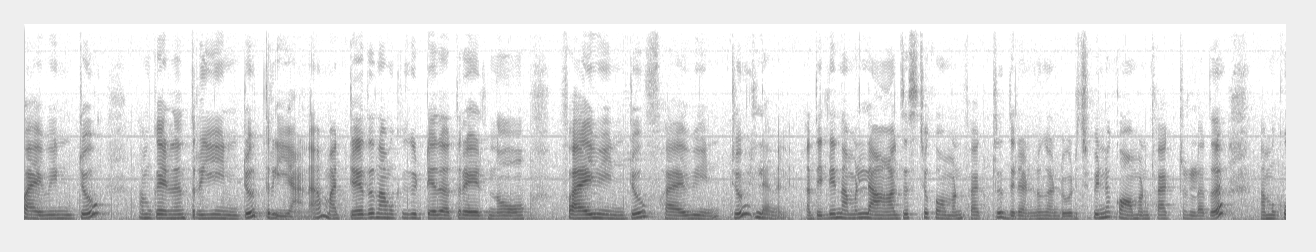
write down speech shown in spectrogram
ഫൈവ് ഇന്റു നമുക്ക് അതിന് ത്രീ ഇന്റു ത്രീ ആണ്. മറ്റേത് നമുക്ക് കിട്ടിയത് എത്രയായിരുന്നു? Five into five into eleven അതിൽ നമ്മൾ ലാർജസ്റ്റ് കോമൺ ഫാക്ടർ ഇത് രണ്ടും കണ്ടുപിടിച്ചു. പിന്നെ കോമൺ ഫാക്ടർ ഉള്ളത് നമുക്ക്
